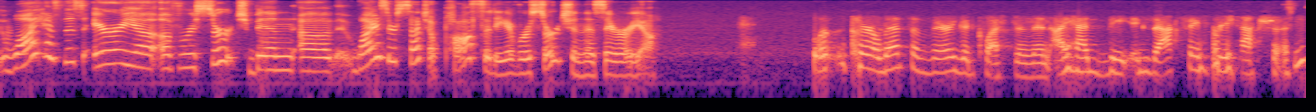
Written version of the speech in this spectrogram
why has this area of research been uh, why is there such a paucity of research in this area? Well, Carol, that's a very good question, and I had the exact same reaction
